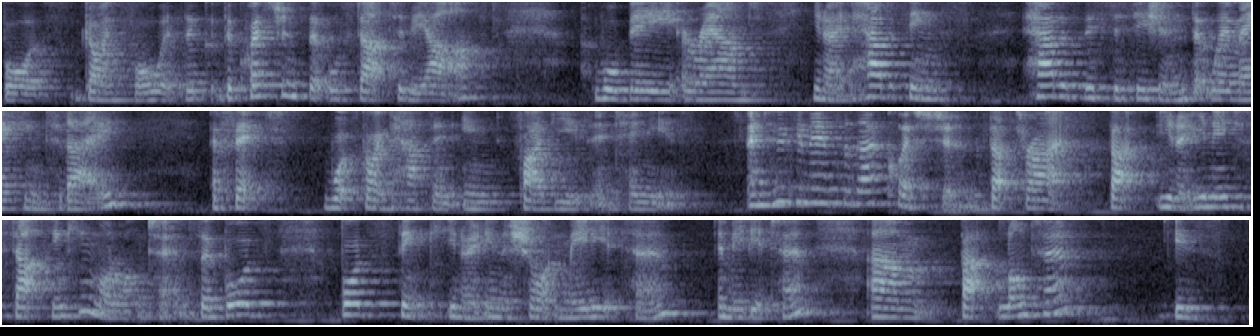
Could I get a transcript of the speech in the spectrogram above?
boards going forward. The, the questions that will start to be asked will be around, you know, how do things, how does this decision that we're making today affect what's going to happen in five years and 10 years? And who can answer that question? That's right. But, you know, you need to start thinking more long term. So boards, boards think, you know, in the short and immediate term, immediate term, um, but long term is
